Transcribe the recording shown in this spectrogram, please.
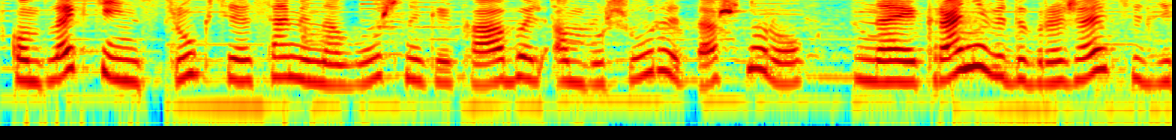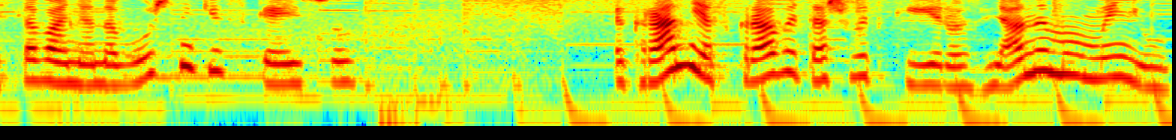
В комплекті інструкція, самі навушники, кабель, амбушури та шнурок. На екрані відображається діставання навушників з кейсу. Екран яскравий та швидкий. Розглянемо меню.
